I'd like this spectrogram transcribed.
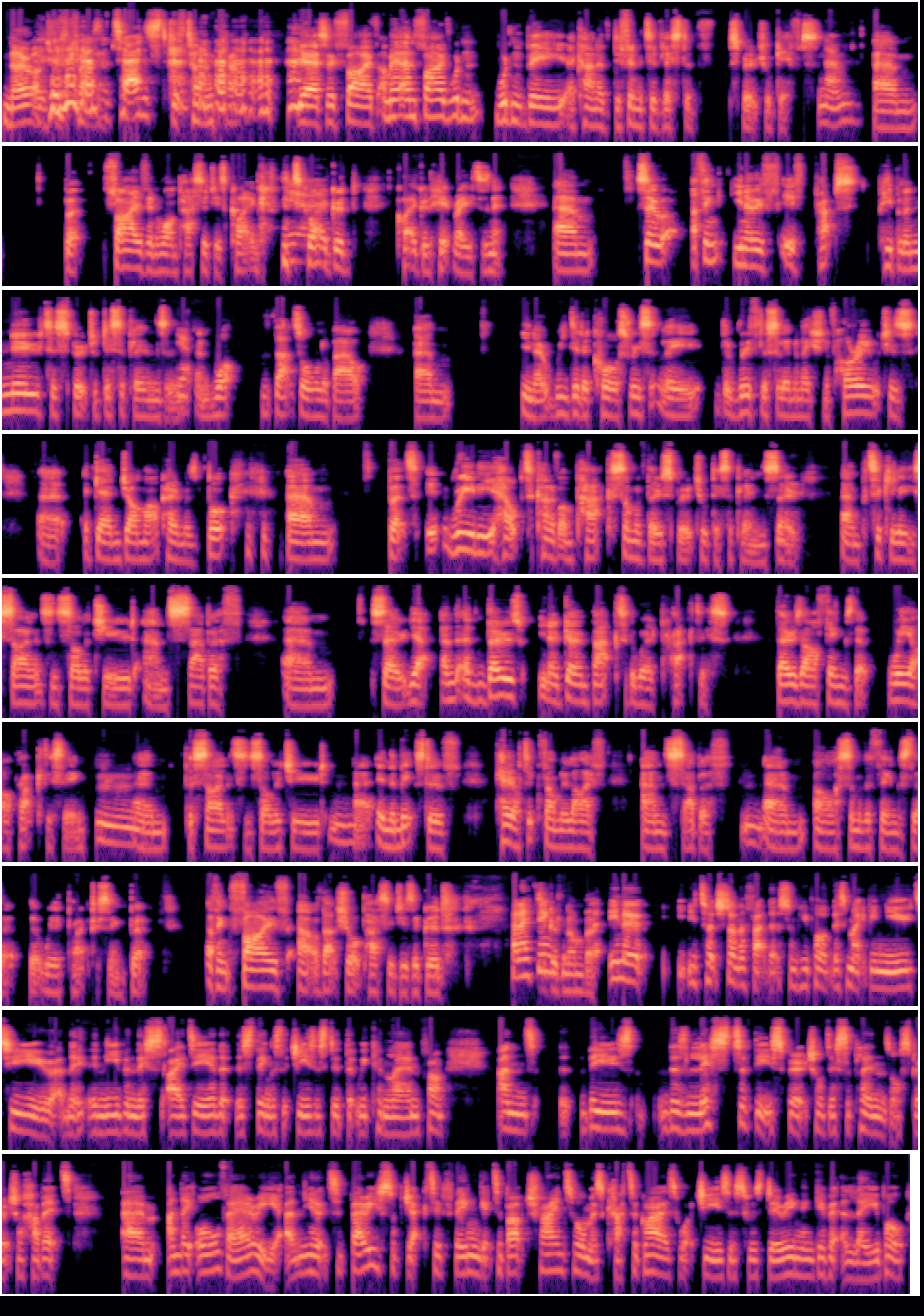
No, I was just as a test. Just trying. Yeah, so five. I mean, and five wouldn't wouldn't be a kind of definitive list of spiritual gifts. No. Um, but five in one passage is quite a, it's yeah. quite a good quite a good hit rate, isn't it? Um, so I think you know if if perhaps people are new to spiritual disciplines and, yeah. and what that's all about. Um, you know, we did a course recently, the ruthless elimination of hurry, which is uh, again John Mark Comer's book. um, but it really helped to kind of unpack some of those spiritual disciplines. So, um, particularly silence and solitude and Sabbath. Um, so yeah, and and those you know going back to the word practice, those are things that we are practicing. Mm. Um, the silence and solitude mm. uh, in the midst of chaotic family life and Sabbath mm. um, are some of the things that that we're practicing. But I think five out of that short passage is a good. And I think good number. You know, you touched on the fact that some people this might be new to you, and, they, and even this idea that there's things that Jesus did that we can learn from, and these there's lists of these spiritual disciplines or spiritual habits um, and they all vary. And you know it's a very subjective thing. It's about trying to almost categorize what jesus was doing and give it a label.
